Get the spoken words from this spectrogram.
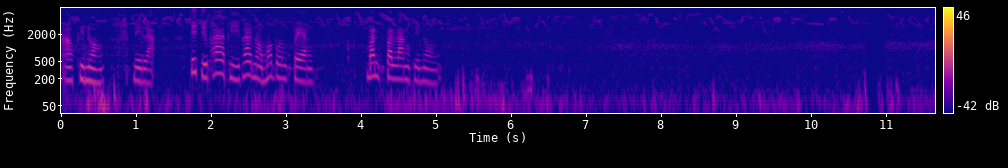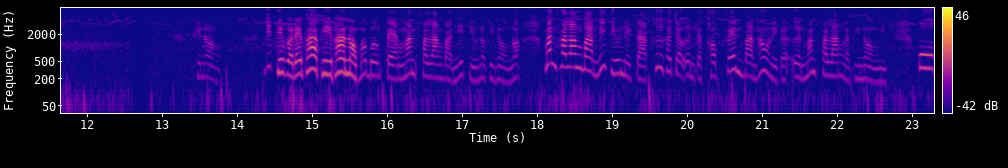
เอาพี่น้องนี่ล่ะเจ๊จิ๋วผ้าผีผ้าน้องมาเบิ่งแปลง มันฝรั่งพี่น้องพี่น้อง ยี่ติ๋วก็ได้ผ้าพีผ้าหนองมาเบิงแปลงมันฝรั่งบ้านยี่ติ๋วเนาะพี่น้องเนาะมันฝรั่งบ้านยี่ติ๋วนี่ก็คือเขาเจ้าเอิ้นกับท็อปเฟ้นบ้านเฮานี่ก็เอิ้นมันฝรั่งแหละพี่น้องนี่ปลูก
